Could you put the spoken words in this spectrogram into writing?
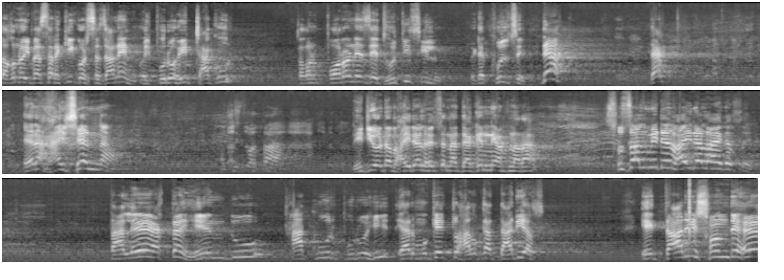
তখন ওই বেচারা কি করছে জানেন? ওই পুরোহিত ঠাকুর তখন পরনে যে ধুতি ছিল, ওইটা খুলছে। দেখ দেখ, এরা হাসেন না। ভিডিওটা ভাইরাল হয়েছে না দেখেননি আপনারা? সোশ্যাল মিডিয়ায় ভাইরাল হয়ে গেছে। তাহলে একটা হিন্দু ঠাকুর পুরোহিত, এর মুখে একটু হালকা দাড়ি আছে। এই দাড়ি সন্দেহে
